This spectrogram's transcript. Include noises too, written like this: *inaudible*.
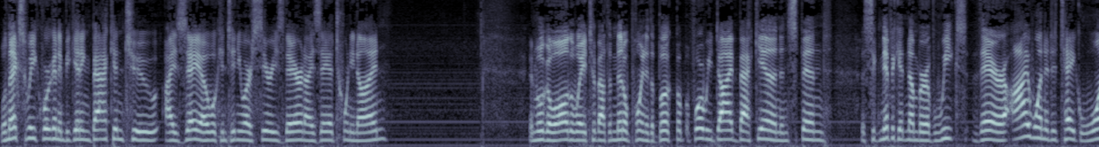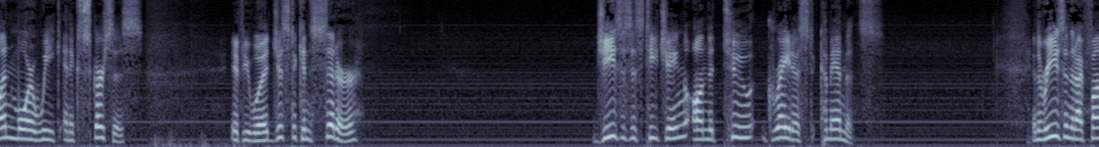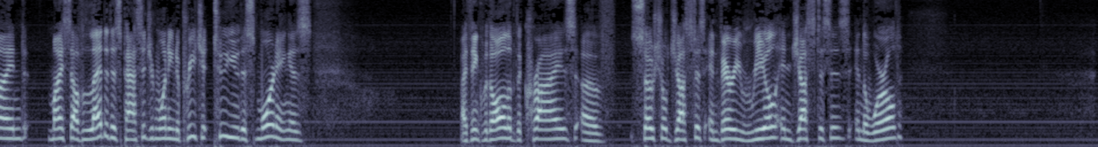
Well, next week we're going to be getting back into Isaiah. We'll continue our series there in Isaiah 29. And we'll go all the way to about the middle point of the book. But before we dive back in and spend a significant number of weeks there, I wanted to take one more week, an excursus, if you would, just to consider Jesus' teaching on the two greatest commandments. And the reason that I find myself led to this passage and wanting to preach it to you this morning is I think with all of the cries of social justice and very real injustices in the world,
